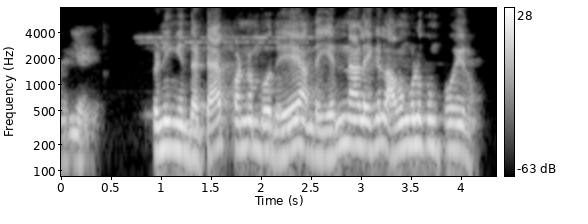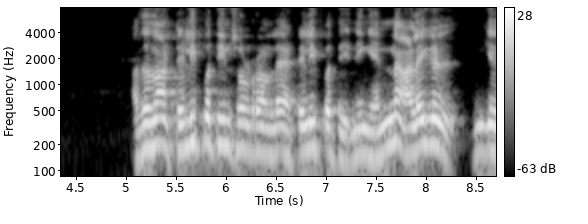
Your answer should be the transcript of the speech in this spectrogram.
ரெடி ஆகிடும் இப்போ நீங்கள் இந்த டேப் பண்ணும்போதே அந்த எண்ண அலைகள் அவங்களுக்கும் போயிடும் அதுதான் டெலிபத்தின்னு சொல்கிறோம்ல டெலிபத்தி. நீங்கள் என்ன அலைகள் இங்கே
